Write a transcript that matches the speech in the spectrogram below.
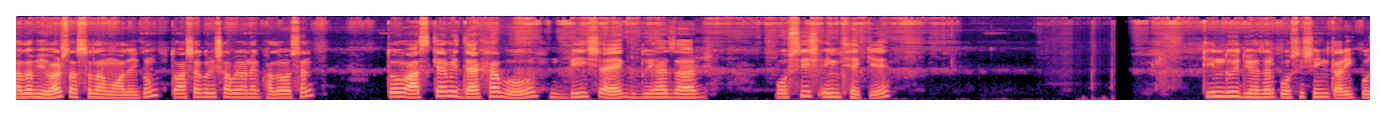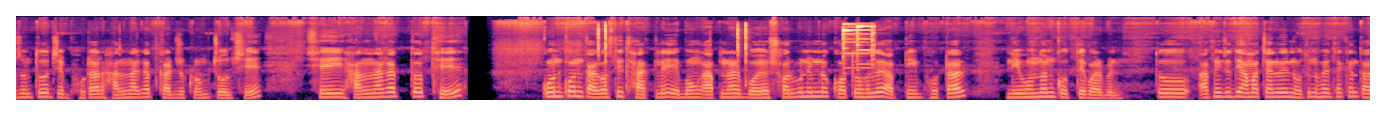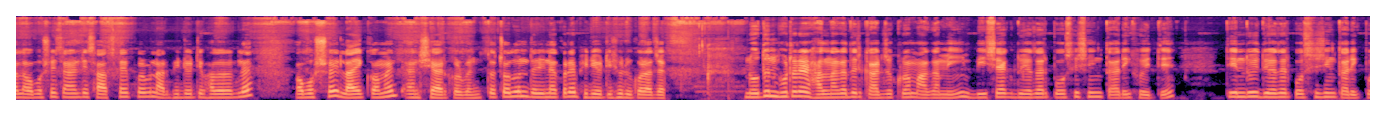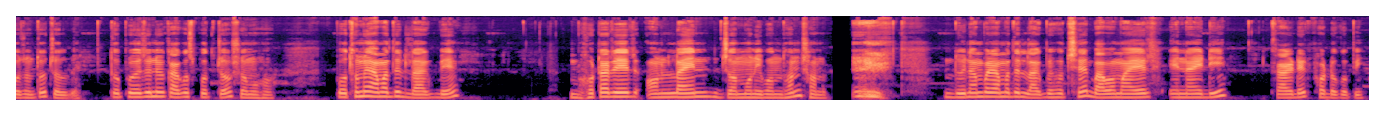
Hello viewers আসসালামু আলাইকুম। তো আশা করি সবাই অনেক ভালো আছেন। তো আজকে আমি দেখাবো বিশ এক দুই হাজার পঁচিশ ইং থেকে তিন দুই দুই হাজার পঁচিশ ইং তারিখ পর্যন্ত যে ভোটার হালনাগাদ কার্যক্রম চলছে, সেই হালনাগাদ তথ্যে কোন কোন কাগজটি থাকলে এবং আপনার বয়স সর্বনিম্ন কত হলে আপনি ভোটার নিবন্ধন করতে পারবেন? তো আপনি যদি আমার চ্যানেলে নতুন হয়ে থাকেন, তাহলে অবশ্যই চ্যানেলটি সাবস্ক্রাইব করবেন। আর ভিডিওটি ভালো লাগলে অবশ্যই লাইক, কমেন্ট অ্যান্ড শেয়ার করবেন। তো চলুন দেরি না করে ভিডিওটি শুরু করা যাক। নতুন ভোটারের হালনাগাদের কার্যক্রম আগামী বিশ এক দুই হাজার পঁচিশিং তারিখ হইতে তিন দুই দুই হাজার পঁচিশিং তারিখ পর্যন্ত চলবে। তো প্রয়োজনীয় কাগজপত্র সমূহ। প্রথমে আমাদের লাগবে ভোটারের অনলাইন জন্ম নিবন্ধন সনদ। দুই নম্বরে আমাদের লাগবে হচ্ছে বাবা মায়ের এনআইডি কার্ডের ফটোকপি।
